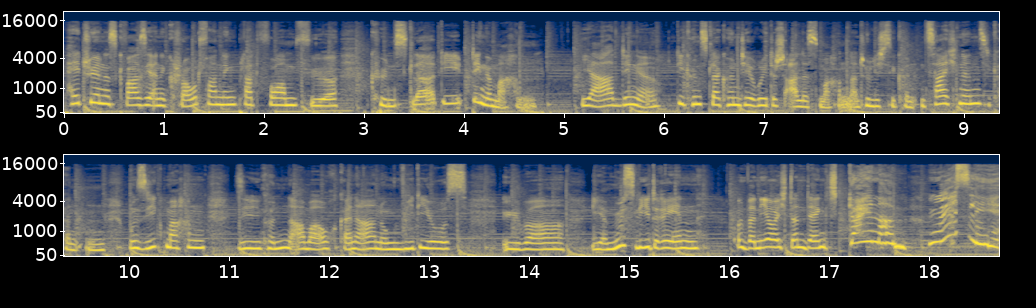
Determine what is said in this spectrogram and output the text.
Patreon ist quasi eine Crowdfunding-Plattform für Künstler, die Dinge machen. Ja, Dinge. Die Künstler können theoretisch alles machen. Natürlich, sie könnten zeichnen, sie könnten Musik machen, sie könnten aber auch, keine Ahnung, Videos über ihr Müsli drehen. Und wenn ihr euch dann denkt, geil Mann, Müsli,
